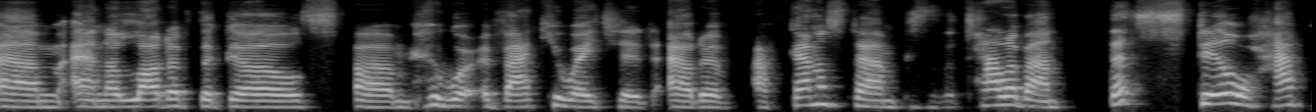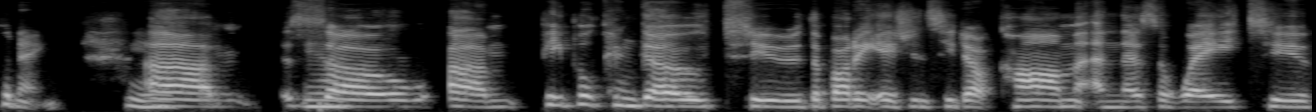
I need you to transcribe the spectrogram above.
um, and a lot of the girls um, who were evacuated out of Afghanistan because of the Taliban that's still happening. Yeah. Um, yeah. So um, people can go to thebodyagency.com and there's a way to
